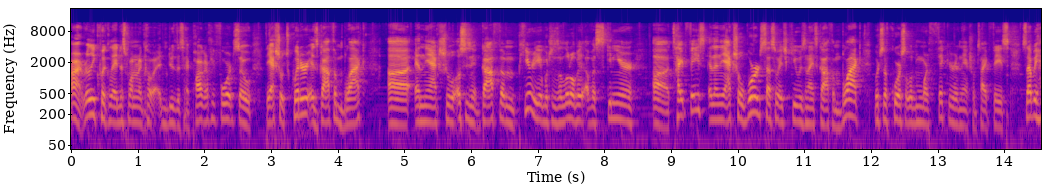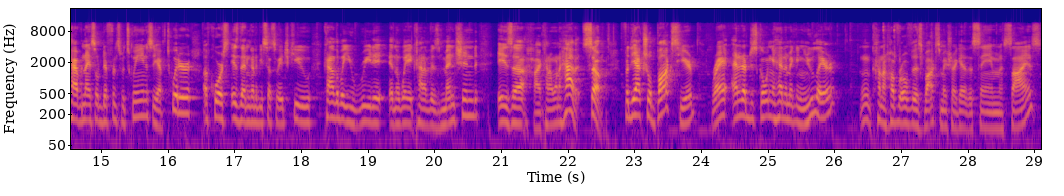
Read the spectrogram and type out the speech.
All right, really quickly, I just wanted to go and do the typography for it. So the actual Twitter is Gotham Black, uh, and the actual, oh, excuse me, Gotham period, which is a little bit of a skinnier uh, typeface, and then the actual word Sesso HQ is a nice Gotham Black, which is of course a little more thicker in the actual typeface. So that we have a nice little difference between. So you have Twitter, of course, is then going to be Sesso HQ. Kind of the way you read it and the way it kind of is mentioned is uh, how I kind of want to have it. So for the actual box here, right, I ended up just going ahead and making a new layer. I'm going to kind of hover over this box to make sure I get it the same size,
